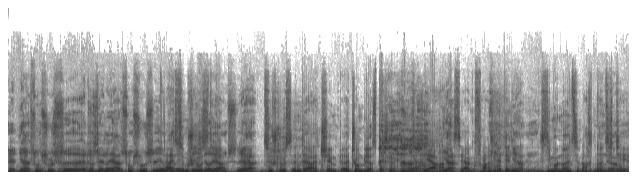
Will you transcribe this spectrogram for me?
Äh, Ja, zum Schluss, äh, das, ja, zum Schluss. Äh, Als zum Schluss, Williams, ja. zu Schluss in der Jim, äh, John Blair Special Ära Ja. ist er gefahren, ja, den Ja. 97 und 98 Ja. T.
